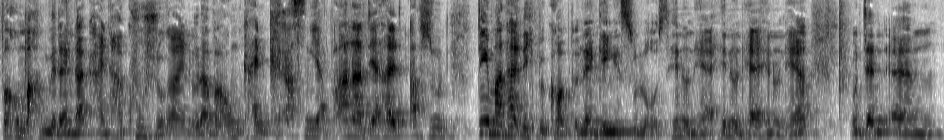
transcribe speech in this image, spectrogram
warum machen wir denn da keinen Hakushu rein? Oder warum keinen krassen Japaner, der halt absolut, den man halt nicht bekommt? Und dann ging es so los. Hin und her, hin und her, hin und her. Und dann, ähm,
